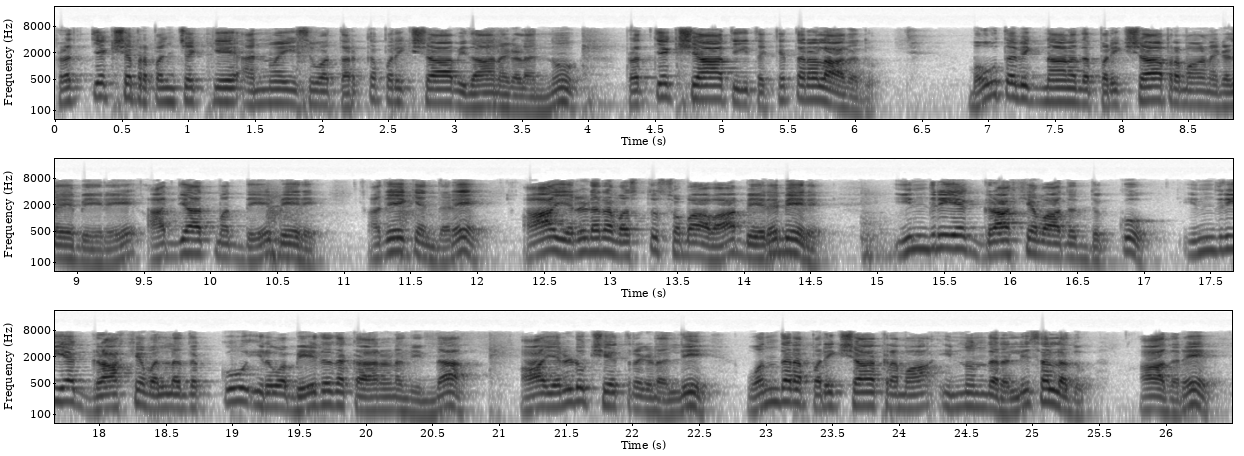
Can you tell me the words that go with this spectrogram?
ಪ್ರತ್ಯಕ್ಷ ಪ್ರಪಂಚಕ್ಕೆ ಅನ್ವಯಿಸುವ ತರ್ಕ ಪರೀಕ್ಷಾ ವಿಧಾನಗಳನ್ನು ಪ್ರತ್ಯಕ್ಷಾತೀತಕ್ಕೆ ತರಲಾಗದು. ಭೌತ ವಿಜ್ಞಾನದ ಪರೀಕ್ಷಾ ಪ್ರಮಾಣಗಳೇ ಬೇರೆ, ಆಧ್ಯಾತ್ಮದ್ದೇ ಬೇರೆ. ಅದೇಕೆಂದರೆ ಆ ಎರಡರ ವಸ್ತು ಸ್ವಭಾವ ಬೇರೆ ಬೇರೆ. ಇಂದ್ರಿಯ ಗ್ರಾಹ್ಯವಾದದ್ದಕ್ಕೂ, ಇಂದ್ರಿಯ ಗ್ರಾಹ್ಯವಲ್ಲದಕ್ಕೂ ಇರುವ ಭೇದದ ಕಾರಣದಿಂದ ಆ ಎರಡು ಕ್ಷೇತ್ರಗಳಲ್ಲಿ ಒಂದರ ಪರೀಕ್ಷಾ ಕ್ರಮ ಇನ್ನೊಂದರಲ್ಲಿ ಸಲ್ಲದು. ಆದರೆ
